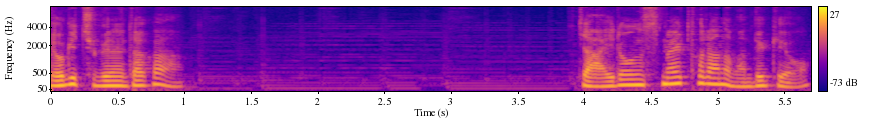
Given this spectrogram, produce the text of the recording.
여기 주변에다가 자 아이론 스멜터를 하나 만들게요.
